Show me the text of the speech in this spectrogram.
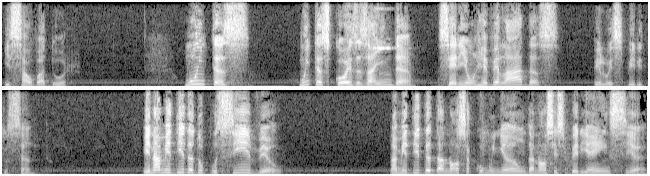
e Salvador. Muitas, muitas coisas ainda seriam reveladas pelo Espírito Santo. E na medida do possível, na medida da nossa comunhão, da nossa experiência,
